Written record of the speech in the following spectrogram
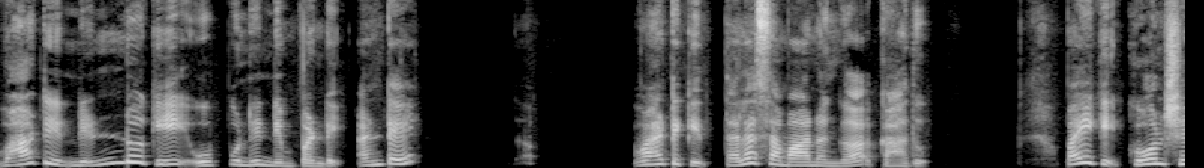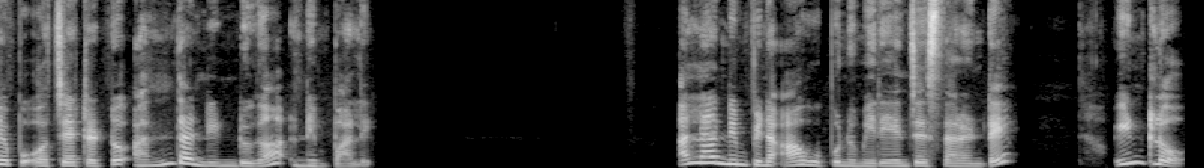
వాటి నిండుకి ఉప్పుని నింపండి. అంటే వాటికి తల సమానంగా కాదు. పైకి కోన్ షేప్ వచ్చేటట్టు అంత నిండుగా నింపాలి. అలా నింపిన ఆ ఉప్పును మీరు ఏం చేస్తారంటే ఇంట్లో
